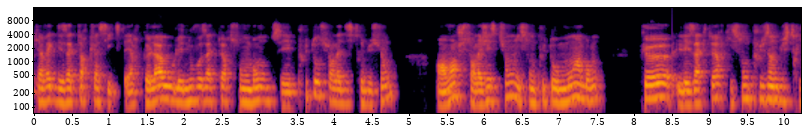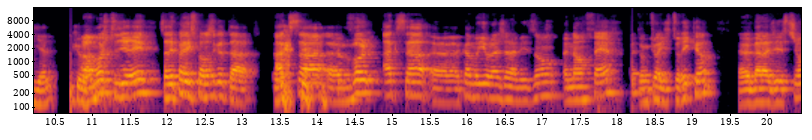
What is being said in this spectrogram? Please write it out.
qu'avec des acteurs classiques. C'est-à-dire que là où les nouveaux acteurs sont bons, c'est plutôt sur la distribution. En revanche, sur la gestion, ils sont plutôt moins bons que les acteurs qui sont plus industriels. Alors moi, je te dirais, ça n'est pas l'expérience que tu as. AXA, euh, vol, AXA, euh, cambriolage à la maison, un enfer. Donc, tu vois, historique hein, euh, dans la gestion.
